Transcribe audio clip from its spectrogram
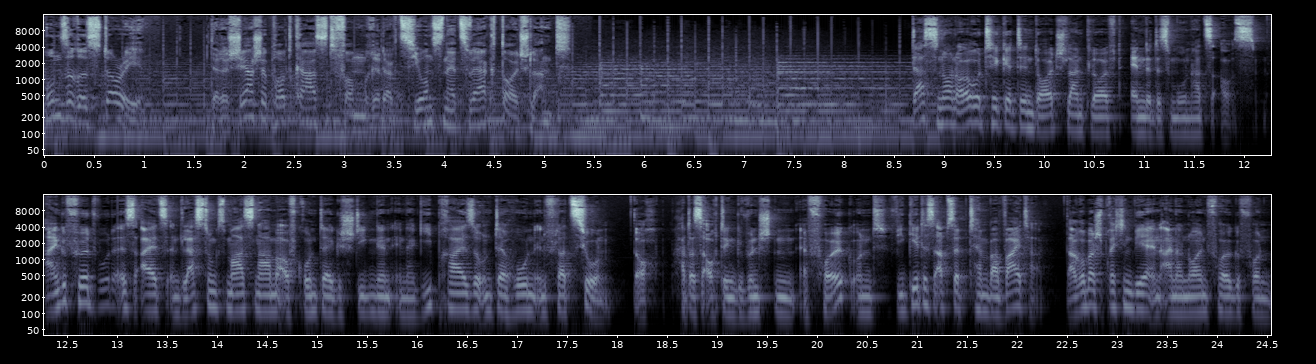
Unsere Story. Der Recherche-Podcast vom Redaktionsnetzwerk Deutschland. Das 9-Euro-Ticket in Deutschland läuft Ende des Monats aus. Eingeführt wurde es als Entlastungsmaßnahme aufgrund der gestiegenen Energiepreise und der hohen Inflation. Doch hat das auch den gewünschten Erfolg und wie geht es ab September weiter? Darüber sprechen wir in einer neuen Folge von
